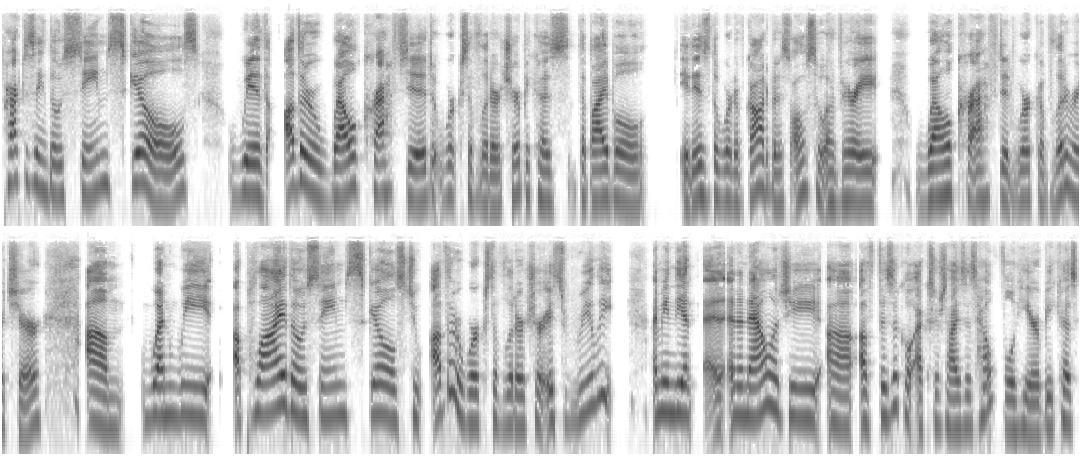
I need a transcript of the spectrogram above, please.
practicing those same skills with other well-crafted works of literature because the bible it is the word of god but it's also a very well-crafted work of literature. Um, when we apply those same skills to other works of literature it's really i mean the an analogy uh, of physical exercise is helpful here because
